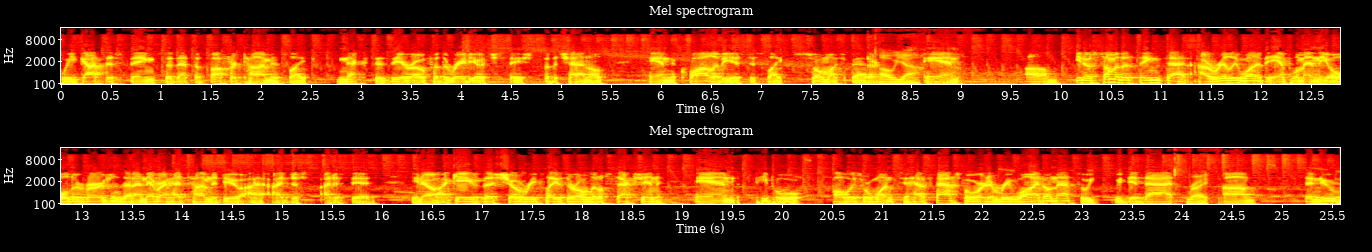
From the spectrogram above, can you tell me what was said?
we got this thing so that the buffer time is like next to zero for the radio station for the channels, and the quality is just like so much better. Oh, yeah. and um, you know, some of the things that I really wanted to implement in the older versions that I never had time to do, I, I just, I just did. You know, I gave the show replays their own little section, and people always were wanting to have fast forward and rewind on that, so we, we did that. right. Um, the new,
